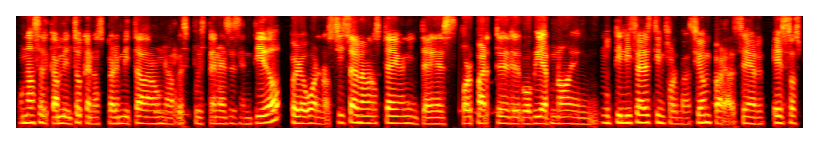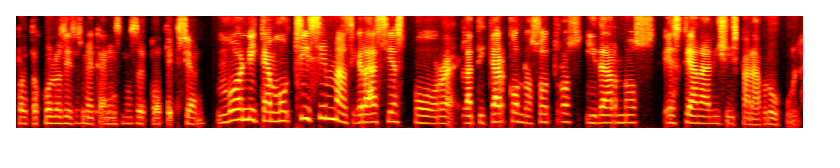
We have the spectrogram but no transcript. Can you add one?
un acercamiento que nos permita dar una respuesta en ese sentido, pero bueno, sí sabemos que hay un interés por parte del gobierno en utilizar esta información para hacer esos protocolos y esos mecanismos de protección. Mónica, muchísimas gracias por platicar con nosotros y darnos este análisis para Brújula.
